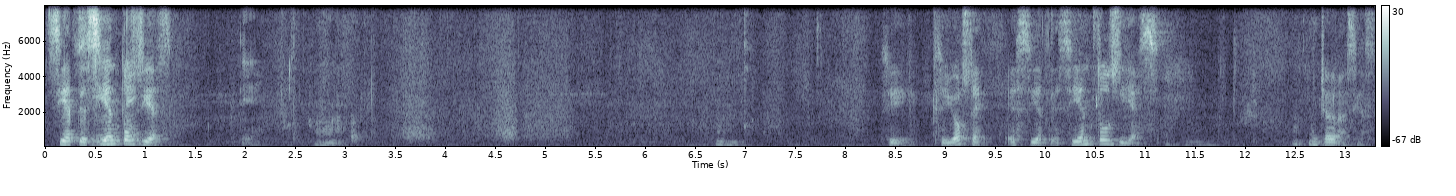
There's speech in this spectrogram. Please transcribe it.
Siete. 710. Sí. Sí, yo sé, es 710. Muchas gracias.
